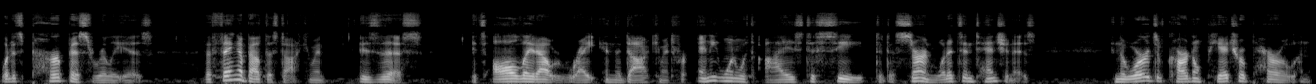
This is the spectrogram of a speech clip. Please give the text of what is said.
what its purpose really is. The thing about this document is this it's all laid out right in the document for anyone with eyes to see to discern what its intention is. In the words of Cardinal Pietro Parolin,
